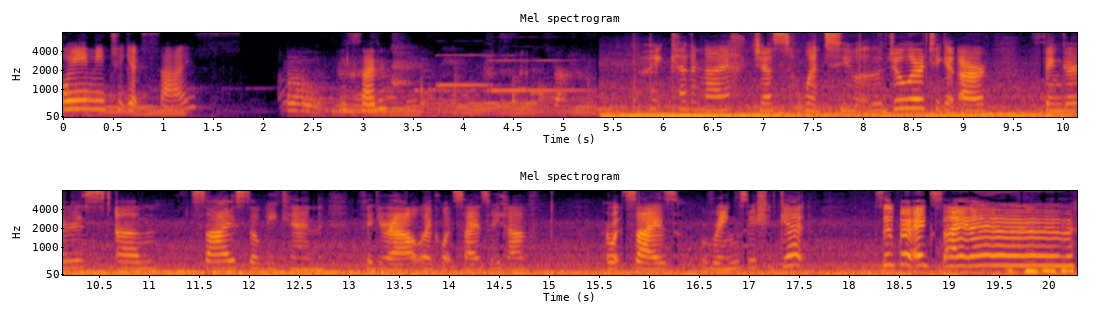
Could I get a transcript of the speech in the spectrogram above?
We need to get size. Excited? Alright, Kevin and I just went to the jeweler to get our fingers um, size so we can figure out like what size we have or what size rings we should get. Super excited!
